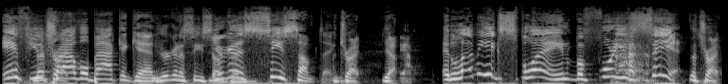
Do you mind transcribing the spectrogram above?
If you That's right. travel back again, You're gonna see something. You're going to see something. That's right. Yeah. Yeah. And let me explain before you see it. That's right.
